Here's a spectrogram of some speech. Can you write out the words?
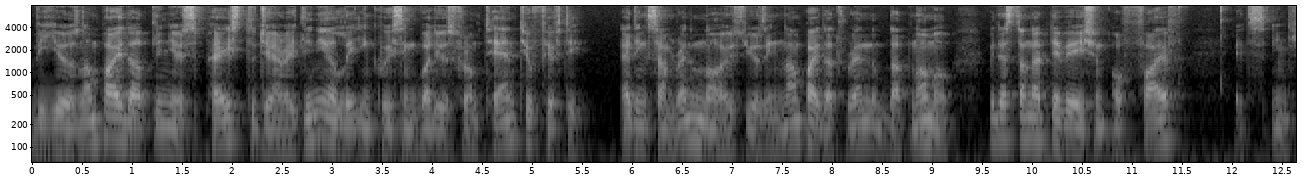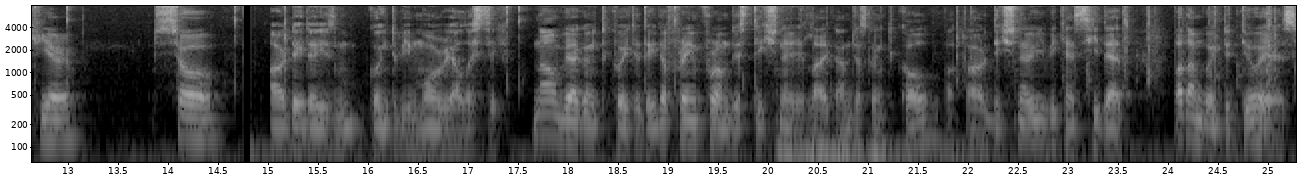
We use numpy.linear space to generate linearly increasing values from 10 to 50, adding some random noise using numpy.random.normal with a standard deviation of 5 it's in here. So our data is going to be more realistic. Now we are going to create a data frame from this dictionary like I'm just going to call our dictionary. We can see that what I'm going to do is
